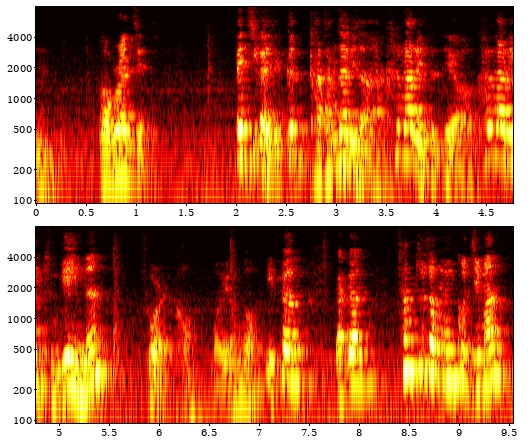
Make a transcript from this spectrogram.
음, 더블 해치 엣지가 이제 끝 가장자리잖아. 칼날의 뜻해요. 칼날이 두 개 있는 sword, 검, 뭐 이런 거. 이 표현 약간 상투적 문구지만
